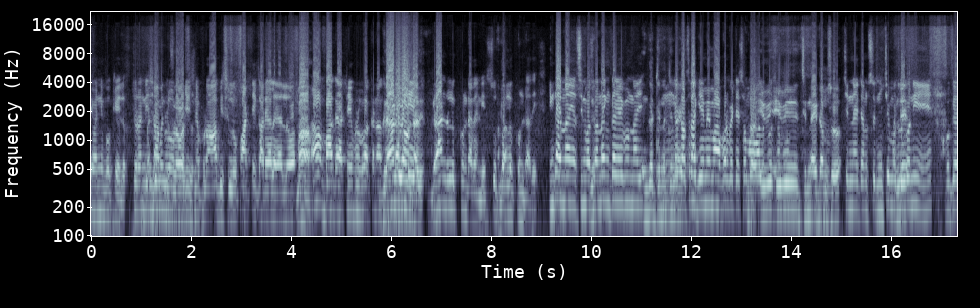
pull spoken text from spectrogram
ఇవన్నీ బొకేలు. చూడండి. చేసినప్పుడు ఆఫీసులో పార్టీ కార్యాలయాల్లో బాగా టేబుల్ పక్కన. గ్రాండ్ లుక్ ఉంటదండి. సూపర్ లుక్ ఉంటది. ఇంకా సినిమాస్ అన్నా ఇంకా ఏమి ఉన్నాయి ఇంకా చిన్న చిన్న దసరాకి ఏమేమి ఆఫర్ పెట్టేసాం మా వాళ్ళ ఇవి చిన్న ఐటమ్స్ చిన్న ఐటమ్స్ నుంచి మొదలుకొని ఒకే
